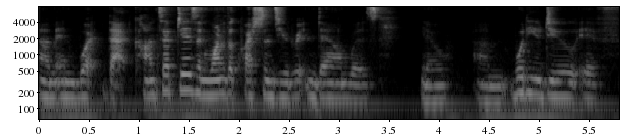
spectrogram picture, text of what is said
um, and what that concept is. And one of the questions you'd written down was, you know, um, what do you do if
